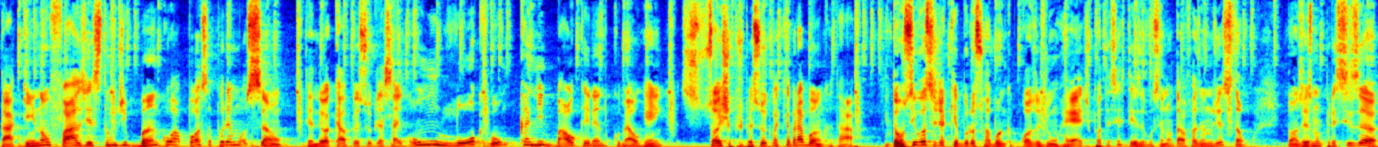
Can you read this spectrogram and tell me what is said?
tá? Quem não faz gestão de banco aposta por emoção, entendeu? Aquela pessoa que já sai igual um louco, igual um canibal querendo comer alguém, só esse tipo de pessoa que vai quebrar a banca, tá? Então, se você já quebrou sua banca por causa de um head, pode ter certeza, você não estava fazendo gestão. Então, às vezes não precisa,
